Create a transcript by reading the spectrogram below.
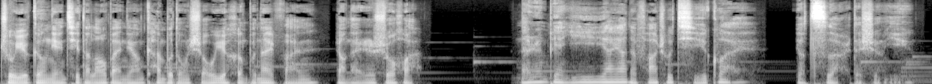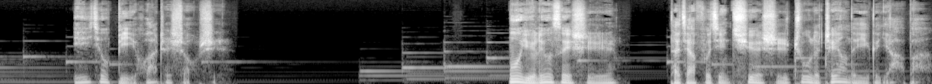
处于更年期的老板娘看不懂手语，很不耐烦，让男人说话，男人便咿咿呀呀的发出奇怪又刺耳的声音，依旧比划着手势。墨雨六岁时，他家附近确实住了这样的一个哑巴，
